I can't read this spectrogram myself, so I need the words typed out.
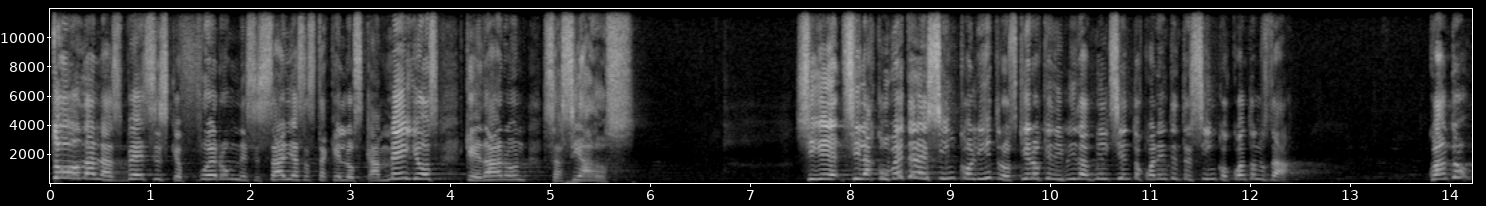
todas las veces que fueron necesarias hasta que los camellos quedaron saciados. Si, la cubeta era de 5 litros, quiero que dividas 1140 entre 5, ¿cuánto nos da? ¿Cuánto?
